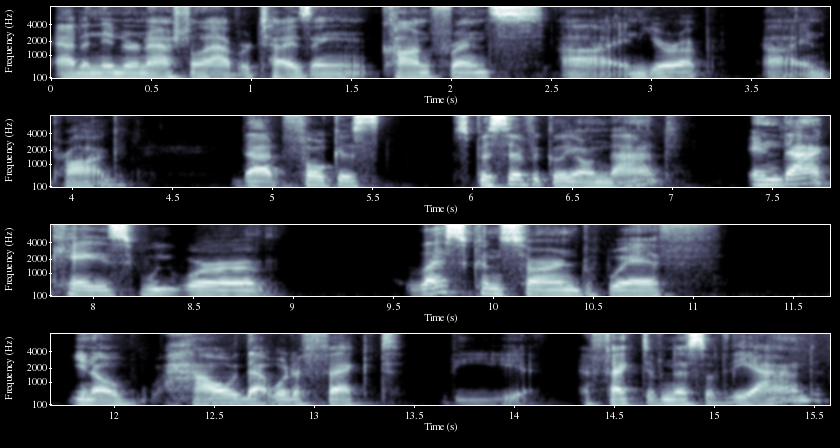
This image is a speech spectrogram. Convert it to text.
at an international advertising conference uh, in Europe, uh, in Prague, that focused specifically on that. In that case, we were less concerned with, you know, how that would affect the effectiveness of the ad,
